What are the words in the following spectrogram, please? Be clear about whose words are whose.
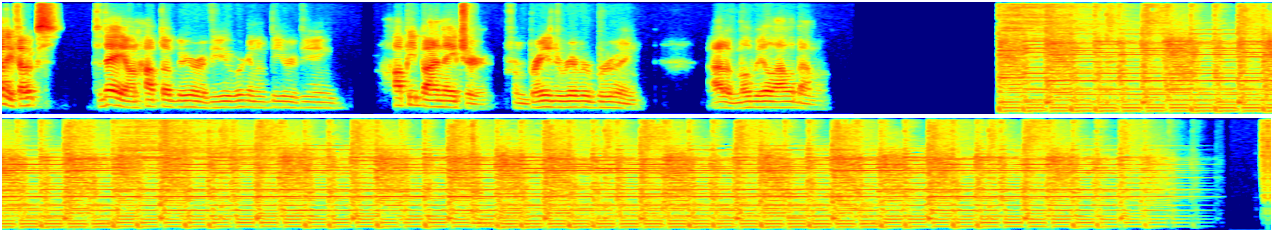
Speaker 1: Howdy, folks. Today on Hopped Up Beer Review, we're going to be reviewing Hoppy by Nature from Braided River Brewing out of Mobile, Alabama.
